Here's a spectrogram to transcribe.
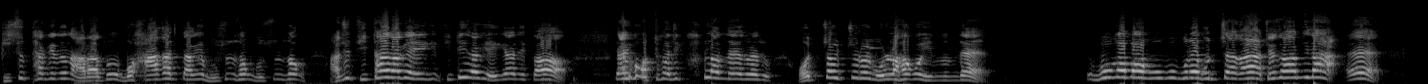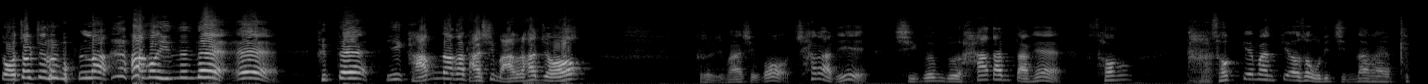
비슷하게는 알아도 뭐 하간 땅에 무슨 성 무슨 성 아주 디테일하게 얘기 디테일하게 얘기하니까 야 이거 어떡하지? 큰일 났네. 그래가지고 어쩔 줄을 몰라 하고 있는데 뭐가 막 오고 그래 문자가. 죄송합니다. 예. 그 어쩔 줄을 몰라 하고 있는데 예 그때 이 감나가 다시 말을 하죠. 그러지 마시고 차라리 지금 그 하간 땅에 성 다섯 개만 띄어서 우리 진나라에 부-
